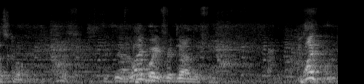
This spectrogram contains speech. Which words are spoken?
Let's go. Lightweight for deadlifting. Lightweight.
